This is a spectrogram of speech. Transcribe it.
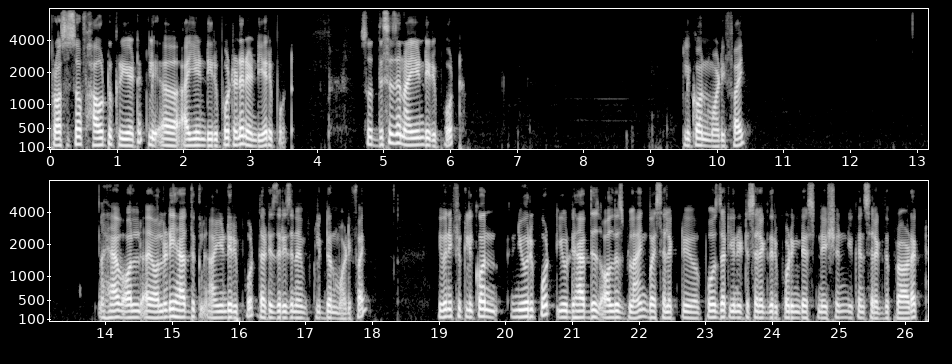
process of how to create a uh, IND report and an NDA report. So this is an IND report click on modify. I have all I already have the IND report. That is the reason I'm clicked on modify. Even if you click on new report you'd have this all this blank by select uh, pose that you need to select the reporting destination. You can select the product.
